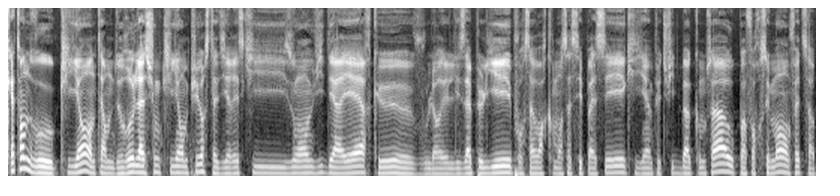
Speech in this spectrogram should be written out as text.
Qu'attendent vos clients en termes de relations clients pures? C'est-à-dire, est-ce qu'ils ont envie derrière que euh, vous leur les appeliez pour savoir comment ça s'est passé, qu'il y ait un peu de feedback comme ça, ou pas forcément? En fait, ça n'a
